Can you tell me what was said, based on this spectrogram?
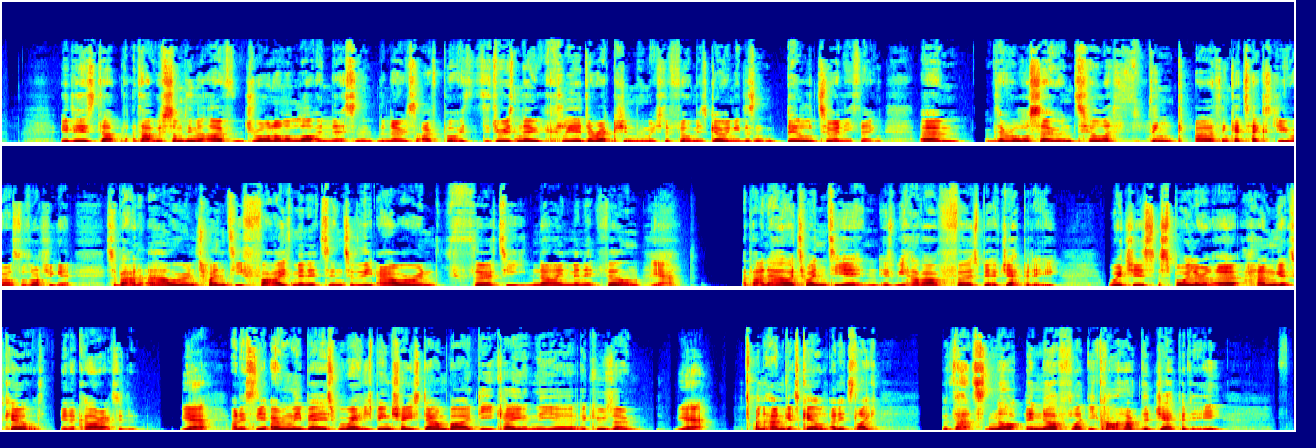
It is that that was something that I've drawn on a lot in this, and the notes that I've put. Is, there is no clear direction in which the film is going. It doesn't build to anything. Um, they're also until I think I think I texted you whilst I was watching it. It's about an hour and twenty five minutes into the hour and thirty nine minute film. Yeah, About an hour twenty in is we have our first bit of Jeopardy, which is spoiler alert: Han gets killed in a car accident. yeah, And it's the only bit is where he's being chased down by DK and the uh, Akuzo, yeah, and Han gets killed. And it's like, but that's not enough. Like, you can't have the Jeopardy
